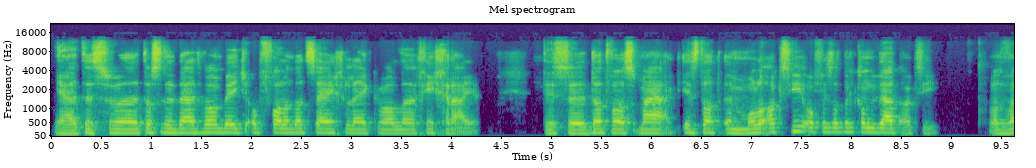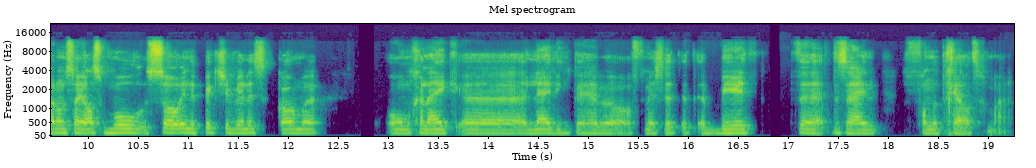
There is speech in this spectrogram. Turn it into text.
Ja, het, is, het was inderdaad wel een beetje opvallend dat zij gelijk wel eh, ging graaien. Dus eh, dat was, maar is dat een mollenactie of is dat een kandidaatactie? Want waarom zou je als mol zo in de picture willen komen om gelijk eh, leiding te hebben of tenminste het, het, het beheer te, te zijn van het geld, zeg maar.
